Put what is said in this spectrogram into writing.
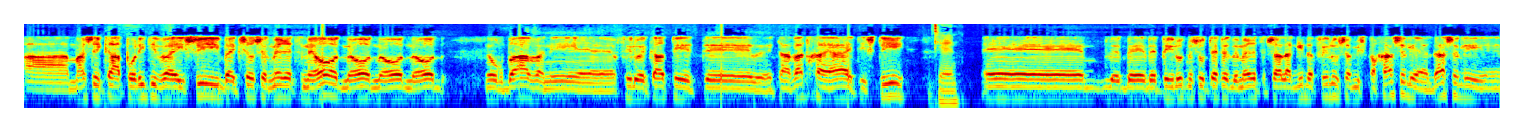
ה, מה שנקרא הפוליטי והאישי בהקשר של מרץ מאוד מאוד מאוד מאוד מעורבב. אני אה, אפילו הכרתי את, אה, את אהבת חיי, את אשתי, כן. אה, בפעילות משותפת במרץ. אפשר להגיד אפילו שהמשפחה שלי, הילדה שלי,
